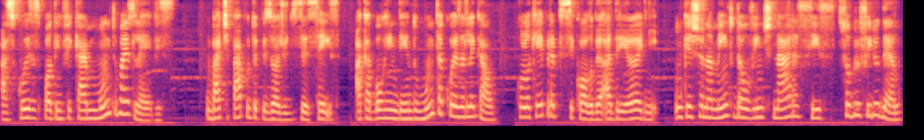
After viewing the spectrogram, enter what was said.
as coisas podem ficar muito mais leves. O bate-papo do episódio 16 acabou rendendo muita coisa legal. Coloquei para a psicóloga Adriane um questionamento da ouvinte Nara Cis sobre o filho dela,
